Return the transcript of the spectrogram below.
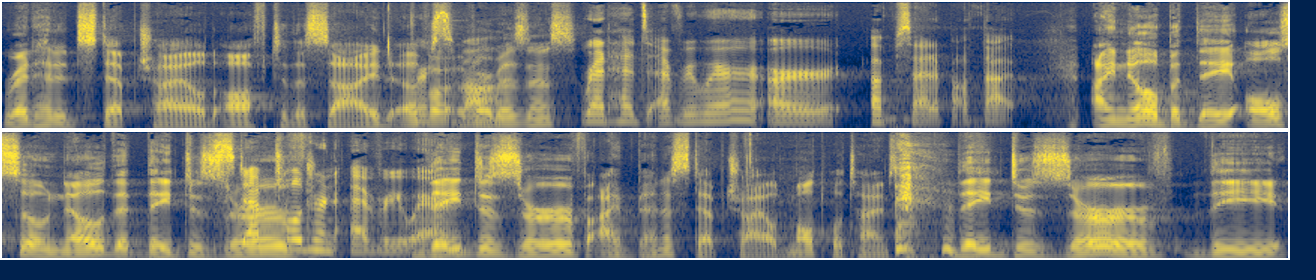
redheaded stepchild off to the side of, our, of of our business. Redheads everywhere are upset about that. I know, but they also know that they deserve Stepchildren everywhere. They deserve. I've been a stepchild multiple times. they deserve the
